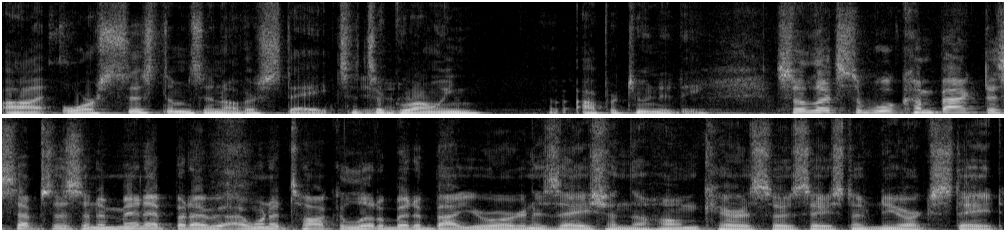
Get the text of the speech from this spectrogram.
uh, or systems in other states. It's yeah. a growing opportunity. So let's we'll come back to sepsis in a minute, but I, I, want to talk a little bit about your organization, the Home Care Association of New York State.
